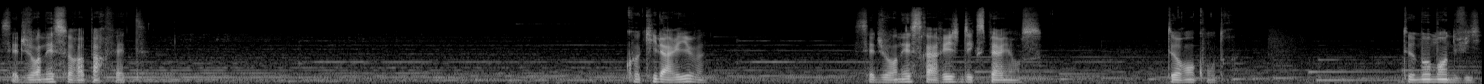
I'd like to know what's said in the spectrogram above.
Cette journée sera parfaite. Quoi qu'il arrive, cette journée sera riche d'expériences, de rencontres, de moments de vie.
